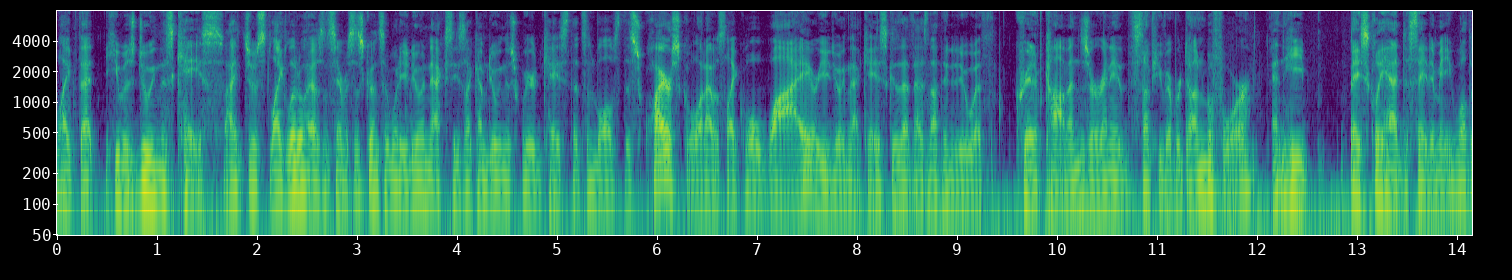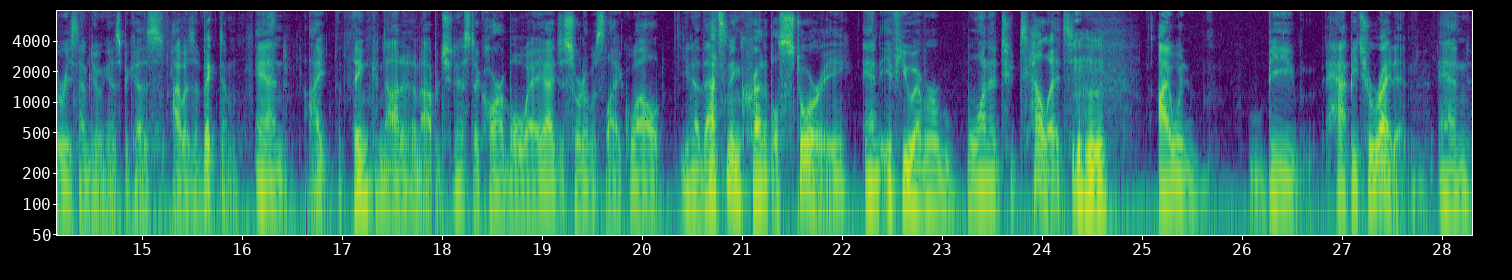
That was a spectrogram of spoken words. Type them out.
like that he was doing this case. I just like literally I was in San Francisco and said, "What are you doing next?" He's like, "I'm doing this weird case that involves this choir school." And I was like, "Well, why are you doing that case? Because that has nothing to do with Creative Commons or any of the stuff you've ever done before." And he basically had to say to me, "Well, the reason I'm doing it is because I was a victim." And I think not in an opportunistic, horrible way. I just sort of was like, "Well, you know, that's an incredible story, and if you ever wanted to tell it." Mm-hmm. I would be happy to write it. And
